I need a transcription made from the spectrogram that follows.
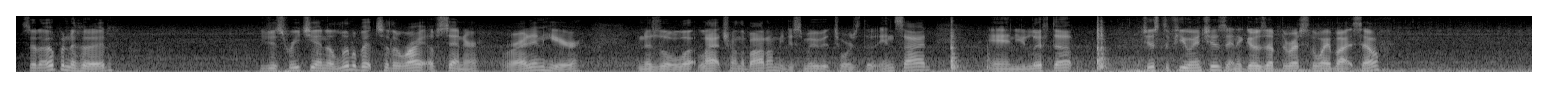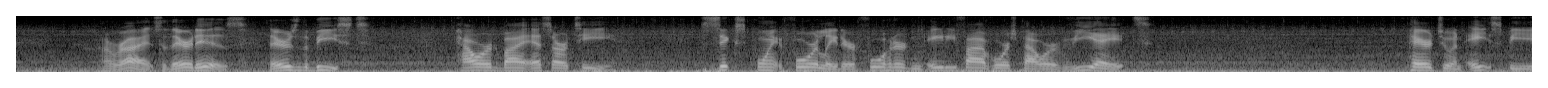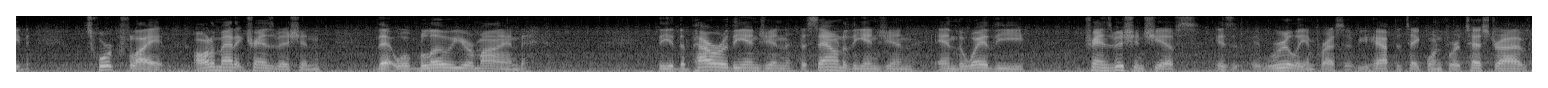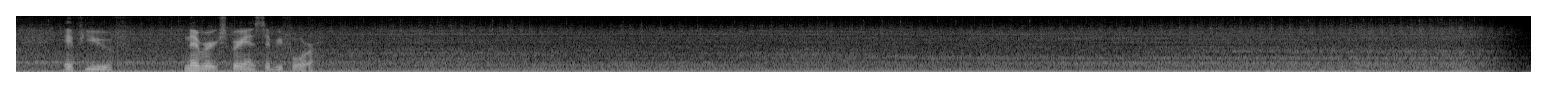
So to open the hood you just reach in a little bit to the right of center right in here and there's a little latch on the bottom. You just move it towards the inside and you lift up just a few inches and it goes up the rest of the way by itself. All right so there it is. There's the beast powered by SRT 6.4 liter 485 horsepower V8 paired to an 8 speed TorqueFlite automatic transmission that will blow your mind the the power of the engine the sound of the engine and the way the transmission shifts is really impressive. You have to take one for a test drive if you've never experienced it before.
